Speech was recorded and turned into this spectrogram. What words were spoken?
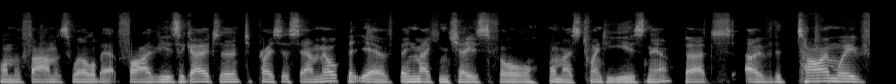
on the farm as well about five years ago to, to process our milk. But yeah, we've been making cheese for almost 20 years now. But over the time, we've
